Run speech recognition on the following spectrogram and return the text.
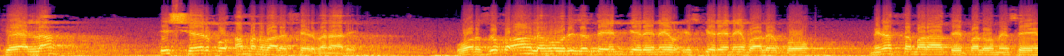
کہ اللہ، اس شہر کو امن والا شہر بنا دے۔ ورژ آہ رزق دے ان کے رہنے، اس کے رہنے والوں کو منت تمرات پلوں میں سے۔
